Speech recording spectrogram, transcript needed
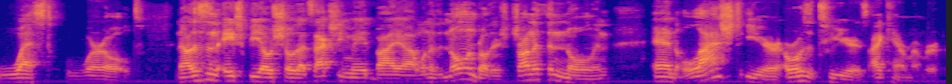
Westworld. Now, this is an HBO show that's actually made by uh, one of the Nolan brothers, Jonathan Nolan. And last year, or was it two years? I can't remember.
